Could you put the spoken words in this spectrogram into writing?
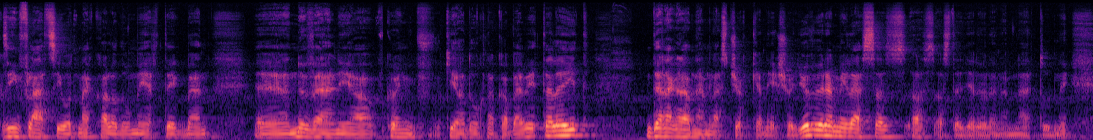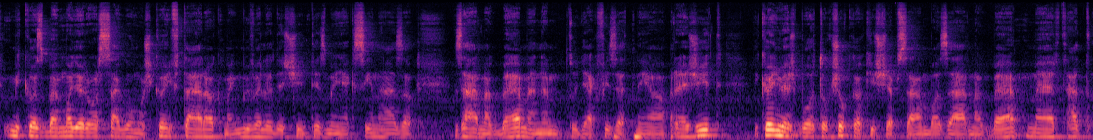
az inflációt meghaladó mértékben növelni a könyvkiadóknak a bevételeit, de legalább nem lesz csökkenés. Hogy jövőre mi lesz, az, az, azt egyelőre nem lehet tudni. Miközben Magyarországon most könyvtárak, meg művelődési intézmények, színházak zárnak be, mert nem tudják fizetni a rezsit. A könyvesboltok sokkal kisebb számba zárnak be, mert hát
